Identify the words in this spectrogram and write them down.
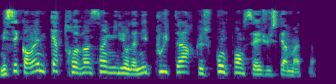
mais c'est quand même 85 millions d'années plus tard que ce qu'on pensait jusqu'à maintenant.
